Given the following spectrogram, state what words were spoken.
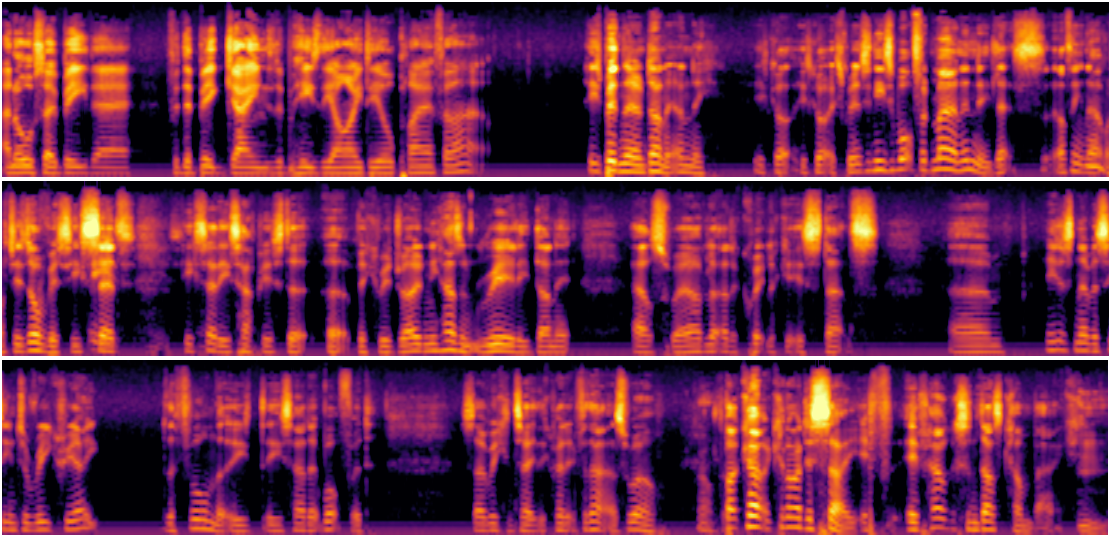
and also be there for the big games. He's the ideal player for that. He's been there and done it, hasn't he? He's got he's got experience, and he's a Watford man, isn't he? Let's. I think that hmm. much is obvious. He, He said is, he, said he's happiest at, at Vicarage Road, and he hasn't really done it elsewhere. I've looked at a quick look at his stats. Um, he just never seemed to recreate the form that he, he's had at Watford. So we can take the credit for that as well. Well but can, can I just say, if if Helguson does come back, Mm.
